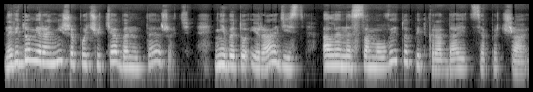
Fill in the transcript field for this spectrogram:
невідомі раніше почуття бентежать, нібито і радість, але несамовито підкрадається печаль.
